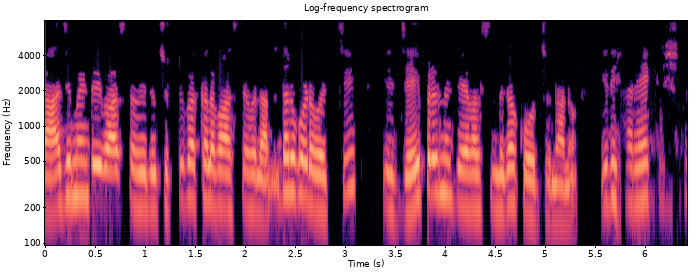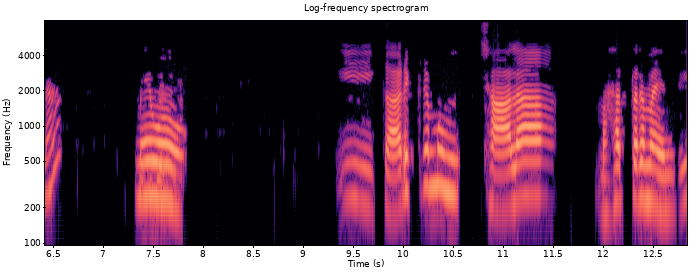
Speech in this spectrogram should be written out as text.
రాజమండ్రి వాస్తవ్యులు చుట్టుపక్కల వాస్తవ్యులు అందరూ కూడా వచ్చి ఈ జయప్రదం చేయవలసిందిగా కోరుచున్నాను. ఇది హరే కృష్ణ. మేము ఈ కార్యక్రమం చాలా మహత్తరమైంది.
